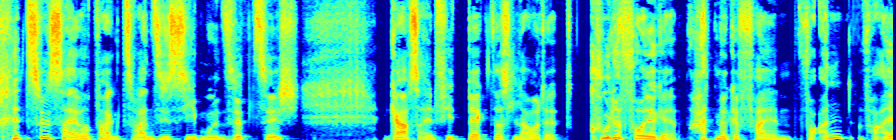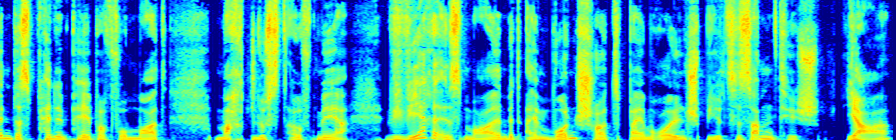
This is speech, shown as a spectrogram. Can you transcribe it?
zu Cyberpunk 2077 gab es ein Feedback, das lautet: Coole Folge, hat mir gefallen. Vor, an, vor allem das Pen-and-Paper-Format macht Lust auf mehr. Wie wäre es mal mit einem One-Shot beim Rollenspiel Zusammentisch? Ja,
